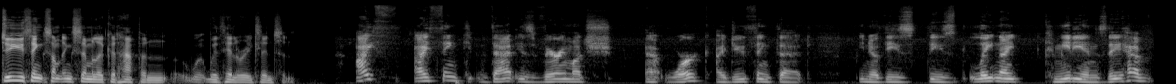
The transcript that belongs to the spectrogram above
Do you think something similar could happen w- with Hillary Clinton? I th- I think that is very much at work. I do think that you know these these late night comedians they have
